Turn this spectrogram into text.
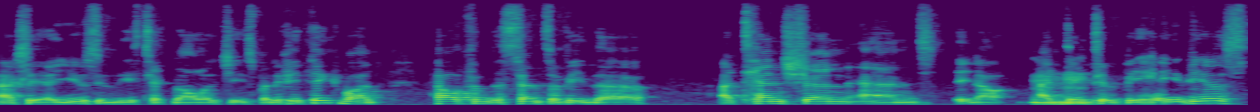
actually are using these technologies. But if you think about health in the sense of either attention and you know mm-hmm. addictive behaviors,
